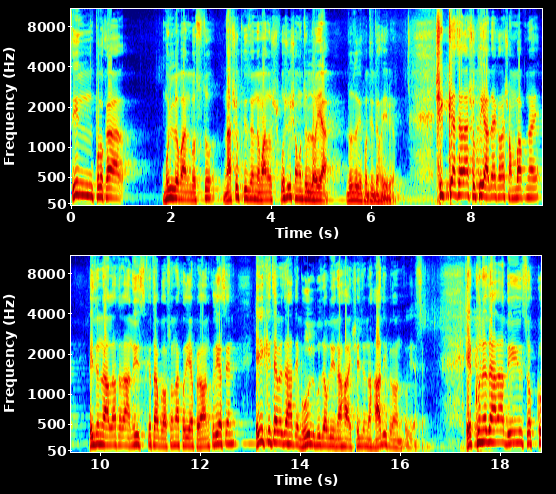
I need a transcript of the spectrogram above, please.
তিন প্রকার মূল্যবান বস্তু নাশুক্তির জন্য মানুষ পশু সমতুল্য হইয়া দুদকে পতিত হইবে। শিক্ষা ছাড়া শুক্রিয়া আদায় করা সম্ভব নয়। এই জন্য আল্লাহ তালা নিজ কিতাব রচনা করিয়া প্রেরণ করিয়াছেন। এই কিতাবে যাহাতে ভুল বুঝাবুঝি না হয় সেই জন্য হাদি প্রেরণ করিয়াছেন। এক্ষণে যাহারা দিল, চক্ষু,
